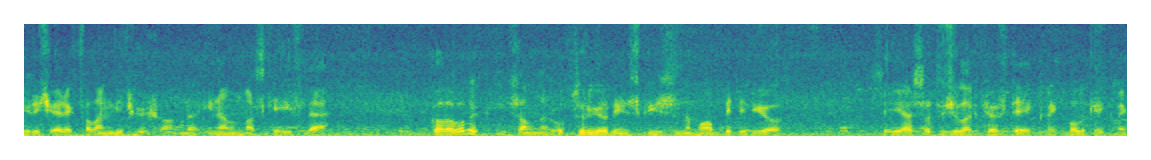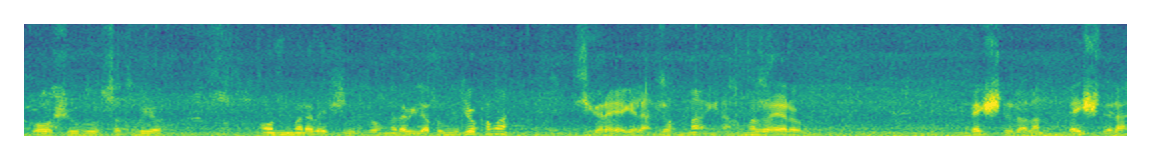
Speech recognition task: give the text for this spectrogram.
1'i çeyrek falan geçiyor şu anda. İnanılmaz keyifli. Kalabalık. İnsanlar oturuyor deniz kıyısında muhabbet ediyor. Seyyar satıcılar köfte, ekmek, balık ekmek, o şu bu satılıyor. 10 numara 5 yıldız. Onlara bir lafımız yok ama sigaraya gelen zamma inanılmaz ayar oldu. 5 lira lan 5 lira.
